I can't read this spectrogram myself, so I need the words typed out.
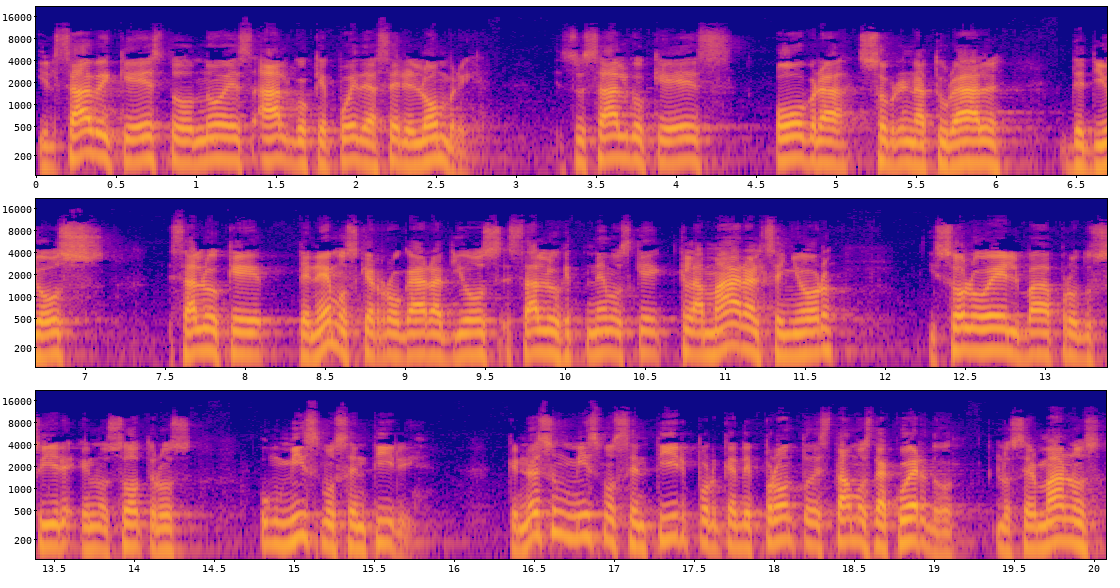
Y él sabe que esto no es algo que puede hacer el hombre, eso es algo que es obra sobrenatural de Dios, es algo que tenemos que rogar a Dios, es algo que tenemos que clamar al Señor y solo Él va a producir en nosotros un mismo sentir que no es un mismo sentir porque de pronto estamos de acuerdo. Los hermanos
